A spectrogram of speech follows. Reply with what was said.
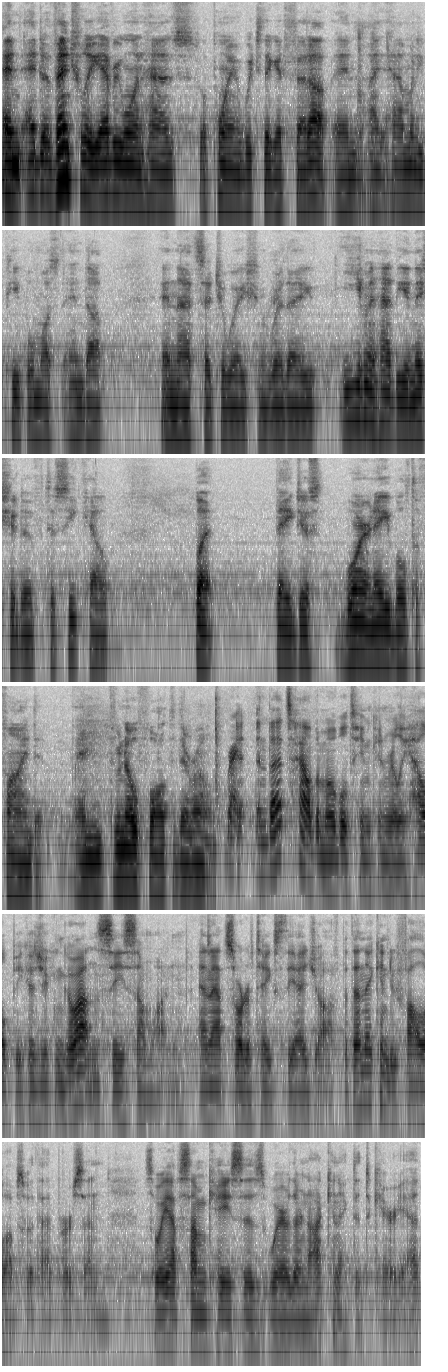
and and eventually everyone has a point at which they get fed up and I, how many people must end up in that situation where they even had the initiative to seek help but they just weren't able to find it and through no fault of their own Right. And that's how the mobile team can really help because you can go out and see someone, and that sort of takes the edge off. But then they can do follow ups with that person. So we have some cases where they're not connected to care yet.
